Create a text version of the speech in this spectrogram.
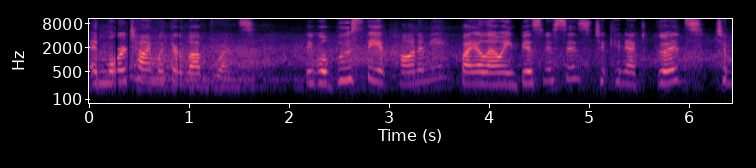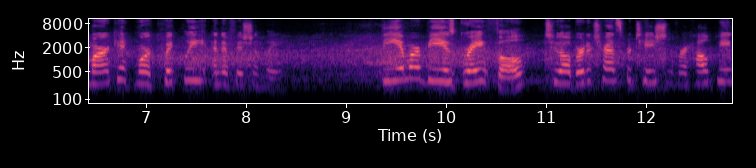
and more time with their loved ones. They will boost the economy by allowing businesses to connect goods to market more quickly and efficiently. The EMRB is grateful to Alberta Transportation for helping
